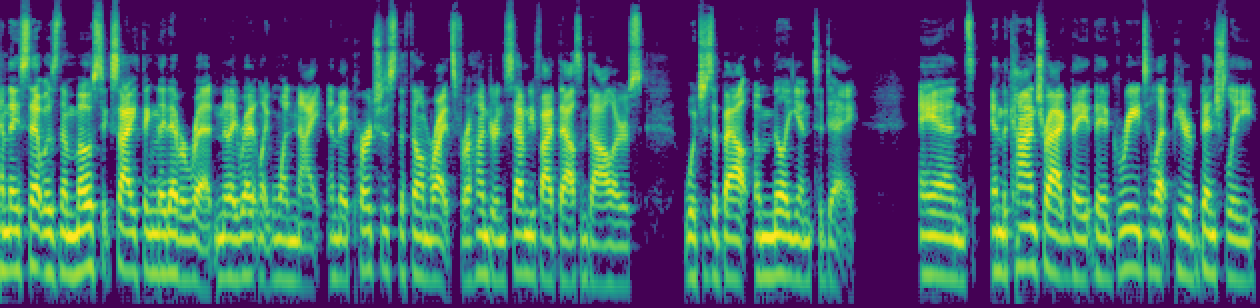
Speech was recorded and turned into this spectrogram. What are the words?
and they said it was the most exciting thing they'd ever read. And they read it like one night, and they purchased the film rights for one hundred seventy-five thousand dollars, which is about a million today. And in the contract, they they agreed to let Peter Benchley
